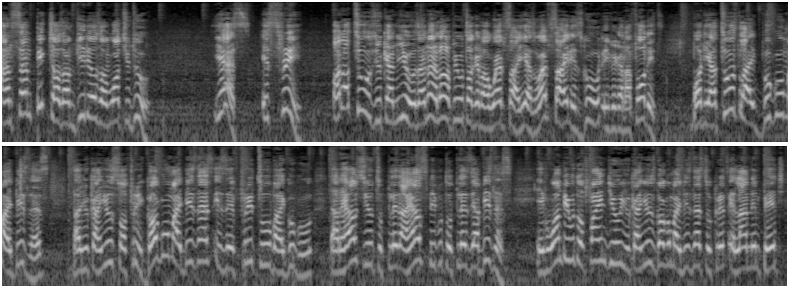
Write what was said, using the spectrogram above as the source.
and send pictures and videos of what you do. Yes, it's free. Other tools you can use, I know a lot of people talk about website. Yes, website is good if you can afford it. But there are tools like Google My Business that you can use for free. Google My Business is a free tool by Google that helps you to play that helps people to place their business. If you want people to find you, you can use Google My Business to create a landing page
